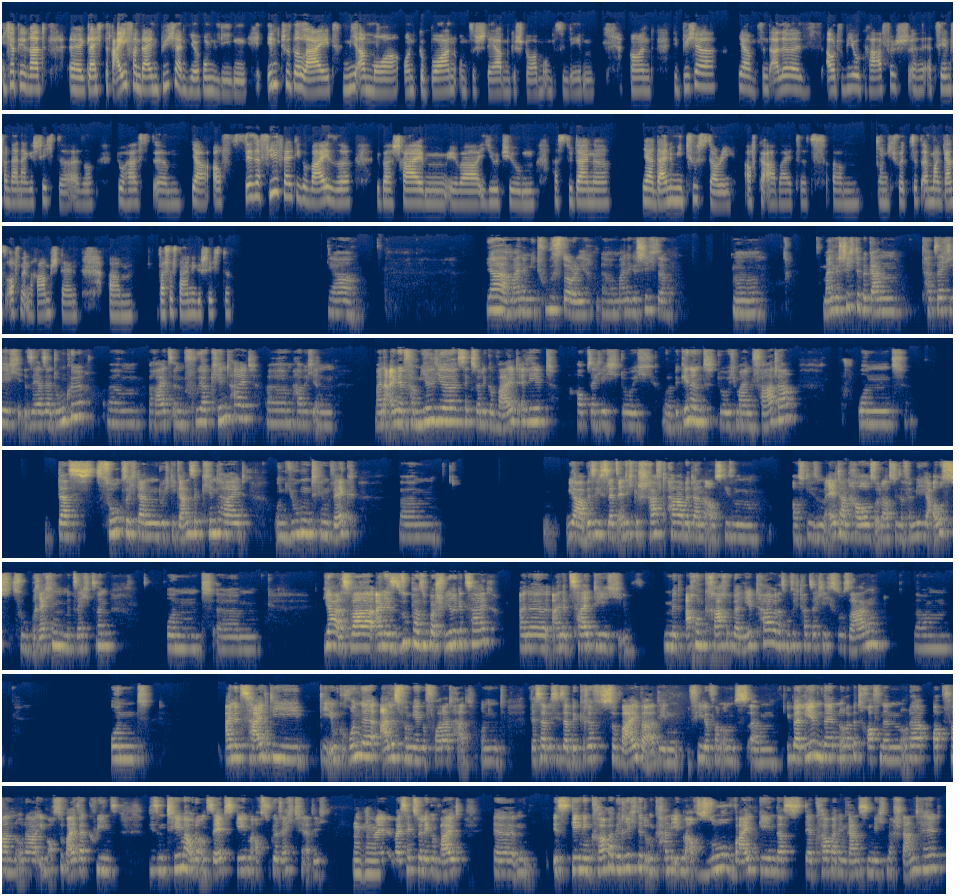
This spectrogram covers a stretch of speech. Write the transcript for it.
ich habe hier gerade äh, gleich drei von deinen Büchern hier rumliegen. Into the Light, Mi Amor und Geboren, um zu sterben, gestorben, um zu leben. Und die Bücher ja, sind alle autobiografisch, äh, erzählen von deiner Geschichte. Also du hast ähm, ja auf sehr, sehr vielfältige Weise über Schreiben, über YouTube, hast du deine, ja, deine MeToo-Story aufgearbeitet. Ähm, und ich würde es jetzt einmal ganz offen in den Rahmen stellen. Ähm, was ist deine Geschichte? Ja. Ja, meine MeToo-Story, äh, meine Geschichte. Mhm. Meine Geschichte begann tatsächlich sehr, sehr dunkel. Ähm, bereits in früher Kindheit ähm, habe ich in meiner eigenen Familie sexuelle Gewalt erlebt, hauptsächlich durch oder beginnend durch meinen Vater. Und das zog sich dann durch die ganze Kindheit und Jugend hinweg. Ähm, ja, bis ich es letztendlich geschafft habe, dann aus diesem aus diesem Elternhaus oder aus dieser Familie auszubrechen mit 16. Und ähm, ja, das war eine super, super schwierige Zeit. Eine, eine Zeit, die ich mit Ach und Krach überlebt habe, das muss ich tatsächlich so sagen. Ähm, und eine Zeit, die, die im Grunde alles von mir gefordert hat. Und Deshalb ist dieser Begriff Survivor, den viele von uns ähm, Überlebenden oder Betroffenen oder Opfern oder eben auch Survivor Queens diesem Thema oder uns selbst geben, auch so gerechtfertigt. Mhm. Weil, weil, sexuelle Gewalt ähm, ist gegen den Körper gerichtet und kann eben auch so weit gehen, dass der Körper dem Ganzen nicht mehr standhält.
